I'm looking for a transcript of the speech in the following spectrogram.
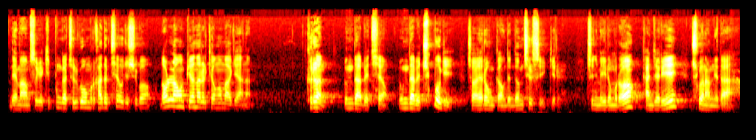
내 마음속에 기쁨과 즐거움으로 가득 채워주시고 놀라운 변화를 경험하게 하는 그런 응답의 체험, 응답의 축복이 저와 여러분 가운데 넘칠 수 있기를 주님의 이름으로 간절히 축원합니다.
